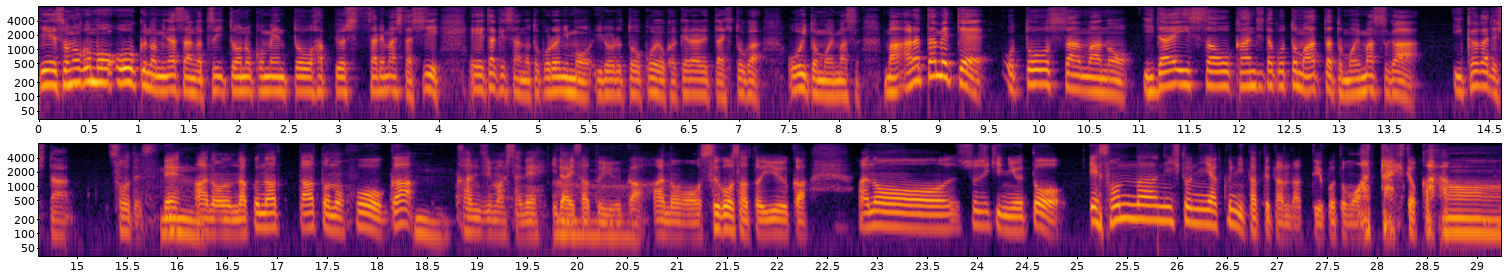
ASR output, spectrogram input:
で、その後も多くの皆さんが追悼のコメントを発表されましたし、えー、たけしさんのところにもいろいろと声をかけられた人が多いと思います。まあ、改めてお父様の偉大さを感じたこともあったと思いますが、いかがでした？そうですね。うんあの、亡くなった後の方がうん感じましたね。偉大さというか、あの、凄さというか、あの、正直に言うと、え、そんなに人に役に立ってたんだっていうこともあったりとか、あ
